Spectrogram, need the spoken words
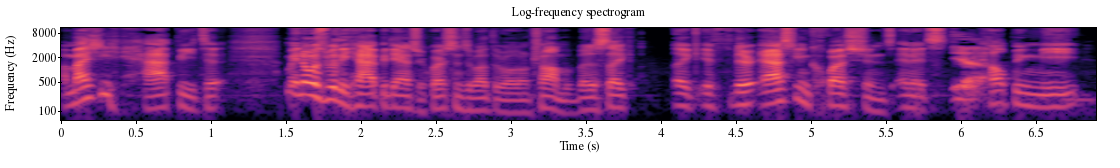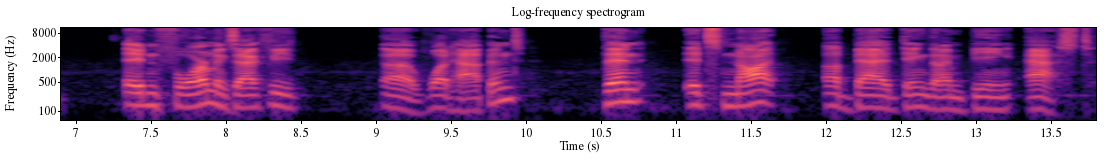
I'm actually happy to. I mean, no one's really happy to answer questions about their own trauma, but it's like like if they're asking questions and it's Yeah. helping me inform exactly uh, what happened, then it's not a bad thing that I'm being asked.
